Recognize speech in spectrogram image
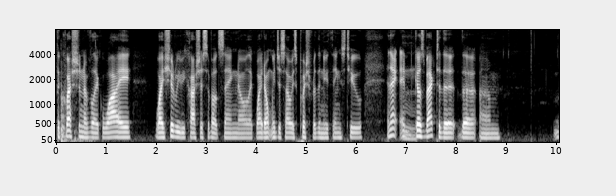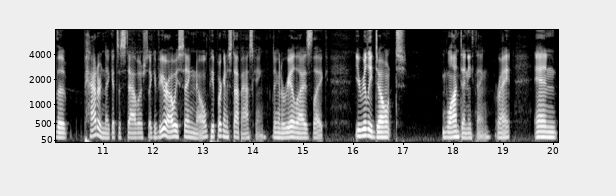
the question of like why why should we be cautious about saying no? Like why don't we just always push for the new things too? And that it Mm. goes back to the the um, the pattern that gets established. Like if you're always saying no, people are going to stop asking. They're going to realize like you really don't want anything, right? And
